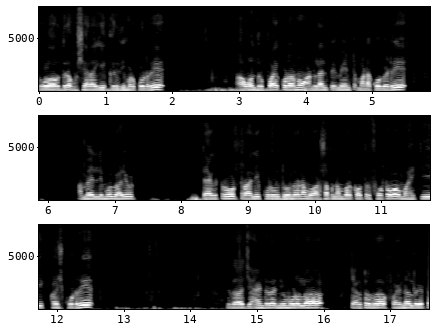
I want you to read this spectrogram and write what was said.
ತೊಗೊಳೋರಿದ್ರೆ ಹುಷಾರಾಗಿ ಖರೀದಿ ಮಾಡ್ಕೊಳ್ರಿ. ಆ ಒಂದು ರೂಪಾಯಿ ಕೂಡ ಆನ್ಲೈನ್ ಪೇಮೆಂಟ್ ಮಾಡೋಕ್ಕೆ ಹೋಗ್ಬೇಡ್ರಿ. ಆಮೇಲೆ ನಿಮಗೆ ಹಳೆ ಟ್ಯಾಕ್ಟ್ರು, ಟ್ರಾಲಿ ಕೊಡೋದು ಅಂದ್ರೆ ನಮ್ಮ ವಾಟ್ಸಪ್ ನಂಬರ್ ಕೌತ್ರ ಫೋಟೋ ಮಾಹಿತಿ ಕಳಿಸ್ಕೊಡ್ರಿ. ಇದು ಜಾಯಿಂಡ್ರ ನ್ಯೂ ಮಾಡಲ್ ಟ್ಯಾಕ್ಟ್ರದ ಫೈನಲ್ ರೇಟ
